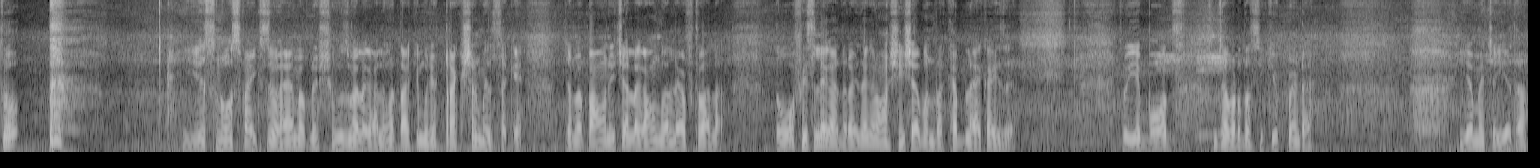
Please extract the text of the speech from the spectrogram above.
तो ये स्नो स्पाइक्स जो है, मैं अपने शूज़ में लगा लूँगा ताकि मुझे ट्रैक्शन मिल सके। जब मैं पाँव नीचे लगाऊँगा लेफ़्ट वाला तो वो फिसलेगा अदरवाइज़ अगर वहाँ शीशा बन रखा है ब्लैक आइज़ है। तो ये बहुत ज़बरदस्त इक्विपमेंट है। यह हमें चाहिए था।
